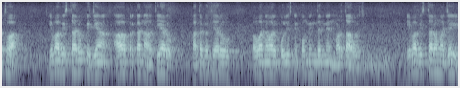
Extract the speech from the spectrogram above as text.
અથવા એવા વિસ્તારો કે જ્યાં આવા પ્રકારના હથિયારો, ઘાતક હથિયારો અવારનવાર પોલીસને કોમ્બિંગ દરમિયાન મળતા હોય છે. એવા વિસ્તારોમાં જઈ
